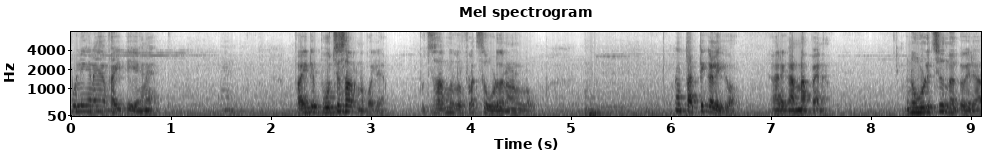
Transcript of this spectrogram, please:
പുള്ളി ഇങ്ങനെ ഫൈറ്റ് ചെയ്യും ഇങ്ങനെ. ഫൈറ്റ് പൂച്ച സാറിനെ പോലെയാണ് പൂച്ച സാറിന് റിഫ്ലക്സ് കൂടുതലാണല്ലോ. ഞാൻ തട്ടിക്കളിക്കോ ആര് കണ്ണപ്പേന. പിന്നെ ഒളിച്ചു നിന്നൊക്കെ വരിക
